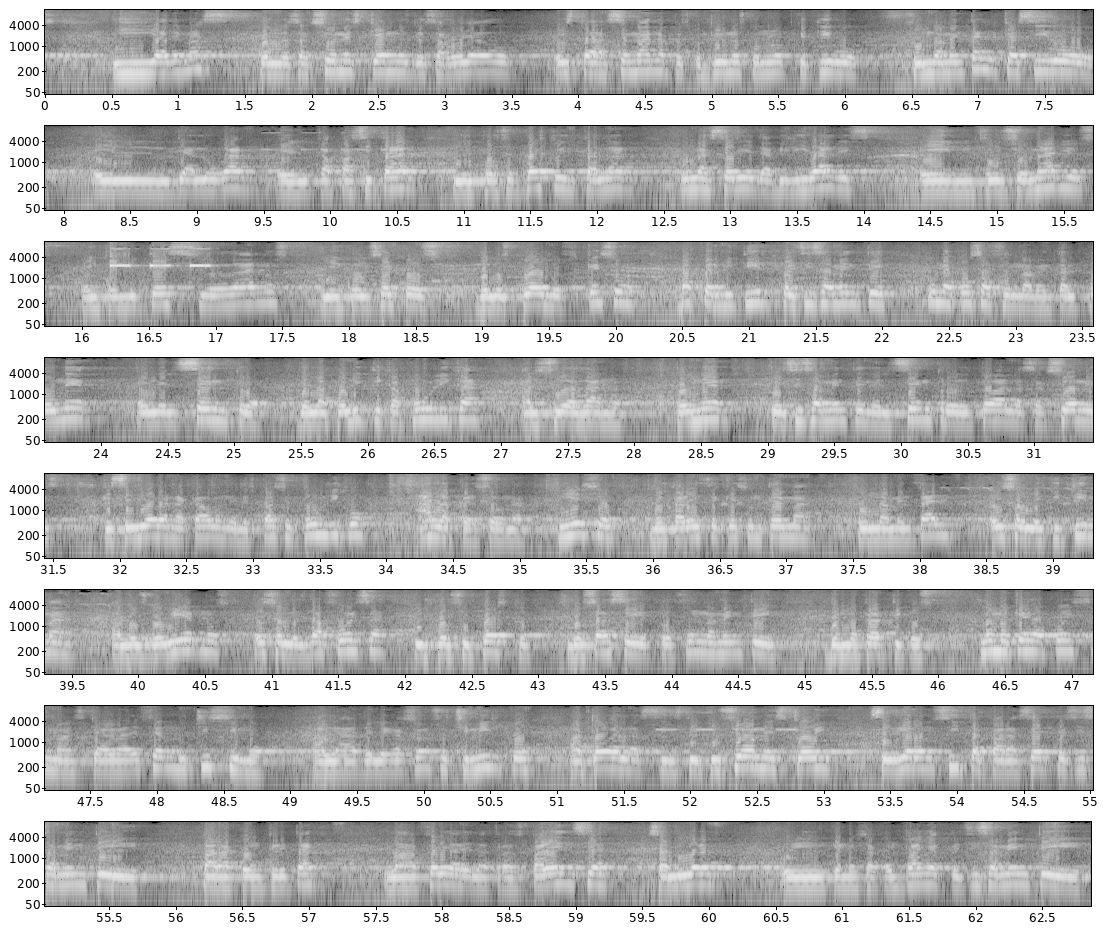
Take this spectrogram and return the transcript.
Y además, con las acciones que hemos desarrollado esta semana, pues cumplimos con un objetivo fundamental que ha sido el dialogar, el capacitar y el, por supuesto instalar una serie de habilidades en funcionarios, en comités ciudadanos y en consejos de los pueblos, que eso va a permitir precisamente una cosa fundamental, poner en el centro de la política pública al ciudadano, poner precisamente en el centro de todas las acciones que se llevan a cabo en el espacio público a la persona. Y eso me parece que es un tema fundamental, eso legitima a los gobiernos, eso les da fuerza y por supuesto los hace profundamente democráticos. No me queda pues más que agradecer muchísimo a la delegación Xochimilco, a todas las instituciones que hoy se dieron cita para hacer precisamente, para concretar la Feria de la Transparencia, saludar eh, que nos acompaña precisamente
